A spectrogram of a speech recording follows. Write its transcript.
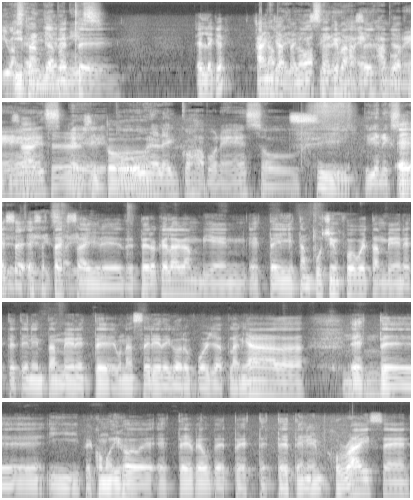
Y va a ser en japonés. este ¿El de qué? Ah, en japonés, sí, que van a ser en japonés, y eh, todo. todo un elenco japonés, so Sí. estoy bien excited. Ese, bien ese está excited. Espero que lo hagan bien. Este, y están pushing forward también. Este, tienen también este, una serie de God of War ya planeada. Este, y pues como dijo este Velvet, pues este, este, tienen Horizon.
